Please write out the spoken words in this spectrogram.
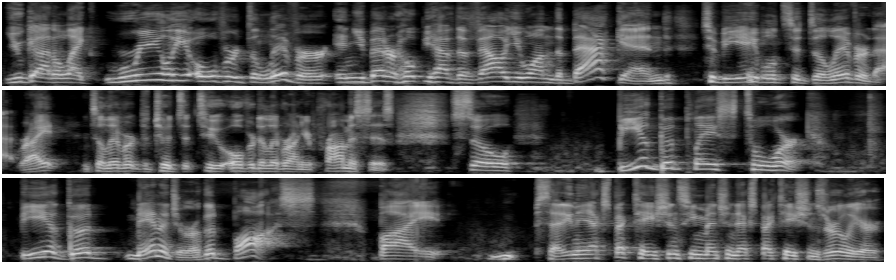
You got to like really over deliver, and you better hope you have the value on the back end to be able to deliver that, right? Deliver to, to, to over deliver on your promises. So be a good place to work. Be a good manager, a good boss by setting the expectations. He mentioned expectations earlier.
